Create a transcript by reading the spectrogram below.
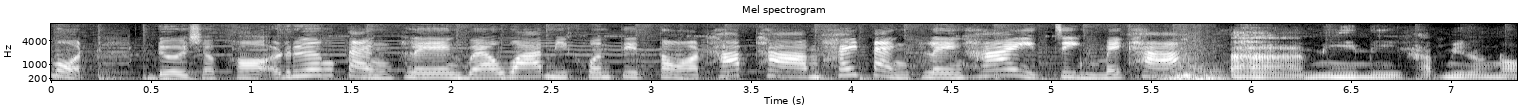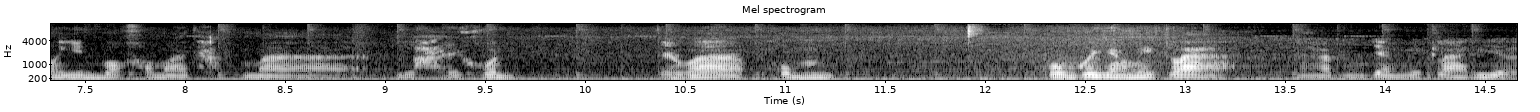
หมด โดยเฉพาะเรื่องแต่งเพลงแววว่ามีคนติดต่อทาบทามให้แต่งเพลงให้จริงไหมคะ อ่ามีมีครับมีน้องๆอินบ็อกเข้ามาถักมาหลายคน แต่ว่าผม ผมก็ยังไม่กล้า นะครับยังไม่กล้าที่จะ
